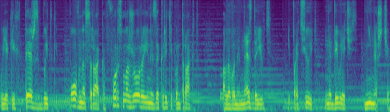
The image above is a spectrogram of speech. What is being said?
у яких теж збитки, повна срака, форс-мажори і незакриті контракти. Але вони не здаються і працюють, не дивлячись ні на що.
